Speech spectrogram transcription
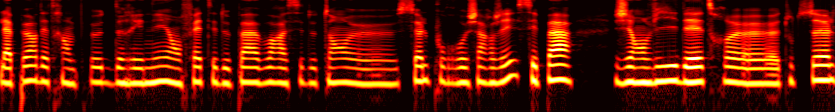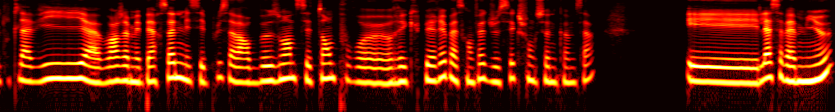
la peur d'être un peu drainé en fait et de pas avoir assez de temps euh, seul pour recharger. C'est pas j'ai envie d'être euh, toute seule toute la vie, avoir jamais personne, mais c'est plus avoir besoin de ces temps pour euh, récupérer parce qu'en fait, je sais que je fonctionne comme ça. Et là, ça va mieux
